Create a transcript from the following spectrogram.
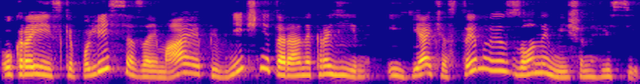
Українське Полісся займає північні терени країни і є частиною зони міщених лісів.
